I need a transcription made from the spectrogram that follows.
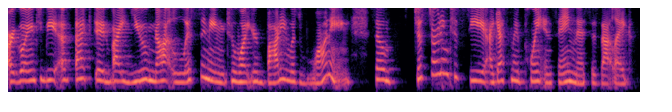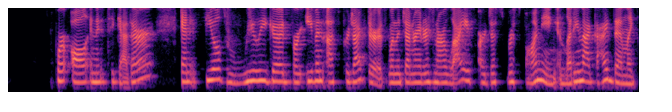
are going to be affected by you not listening to what your body was wanting so just starting to see i guess my point in saying this is that like we're all in it together. And it feels really good for even us projectors when the generators in our life are just responding and letting that guide them. Like,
